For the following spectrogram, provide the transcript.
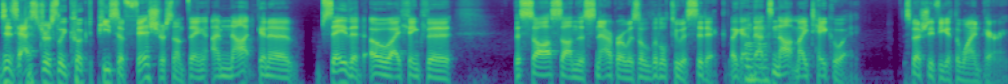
disastrously cooked piece of fish or something, I'm not gonna say that. Oh, I think the the sauce on the snapper was a little too acidic. Like that's not my takeaway. Especially if you get the wine pairing.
